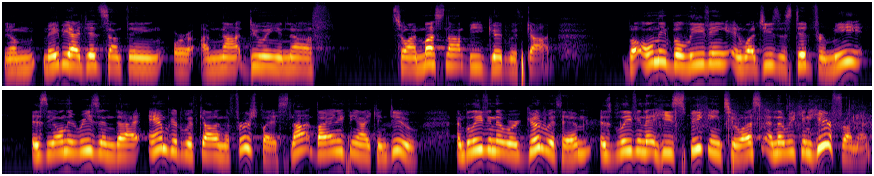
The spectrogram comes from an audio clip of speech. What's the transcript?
You know, maybe I did something or I'm not doing enough, so I must not be good with God. But only believing in what Jesus did for me is the only reason that I am good with God in the first place, not by anything I can do. And believing that we're good with Him is believing that He's speaking to us and that we can hear from Him.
